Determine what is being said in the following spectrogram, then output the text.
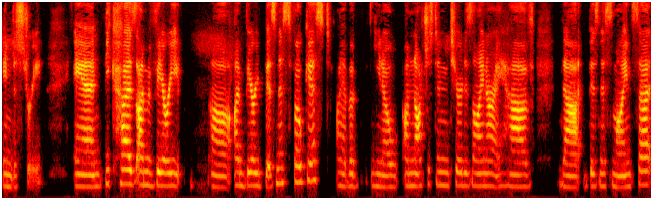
industry and because i'm a very uh, i'm very business focused i have a you know i'm not just an interior designer i have that business mindset.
